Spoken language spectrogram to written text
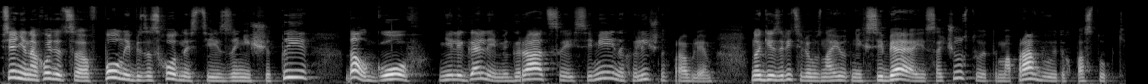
Все они находятся в полной безысходности из-за нищеты, долгов, нелегальной миграции, семейных и личных проблем. Многие зрители узнают в них себя и сочувствуют им, оправдывают их поступки.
